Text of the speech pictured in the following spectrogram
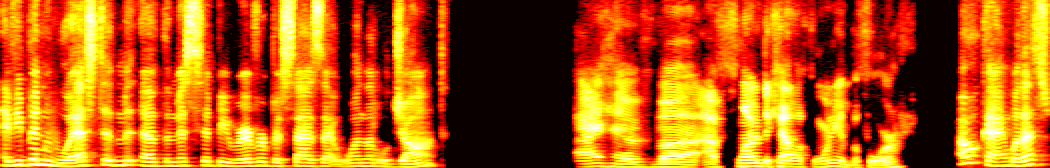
Have you been west of, of the Mississippi River besides that one little jaunt? I have. Uh, I've flown to California before. Okay, well that's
